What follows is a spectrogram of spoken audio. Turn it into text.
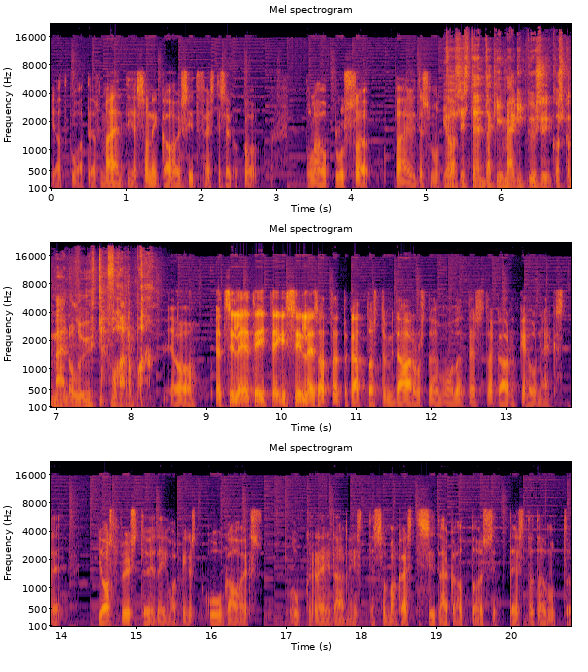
jatkuvat. Jos mä en tiedä, se on niin kauhean shitfesti se koko tuleva plussa päivitys, mutta... Joo, siis sen takia mäkin kysyin, koska mä en ollut yhtä varma. Joo, et silleen, että itsekin silleen saattaa, että katsoo sitten mitä arvostoja ja muuta, että jos sitä kauna kehun ehkä sitten, jos pystyy jotenkin vaikka just kuukaudeksi upgradeaa, niin sitten samankaisesti sitä kautta olisi sitten testata, mutta...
